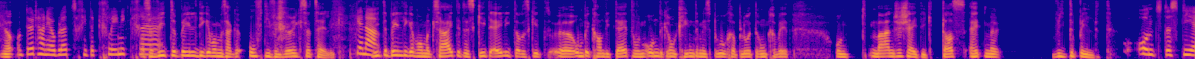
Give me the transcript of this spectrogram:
Ja. Und dort habe ich auch plötzlich in den Kliniken... Also Weiterbildungen, wo man sagen, auf die Verschwörungserzählung. Genau. Weiterbildungen, wo man gesagt hat, es gibt Elite oder es gibt äh, unbekannte Täter, die im Untergrund Kinder missbrauchen, Blut getrunken wird. Und Menschenschädigung, das hat man weiterbildet. Und dass die,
